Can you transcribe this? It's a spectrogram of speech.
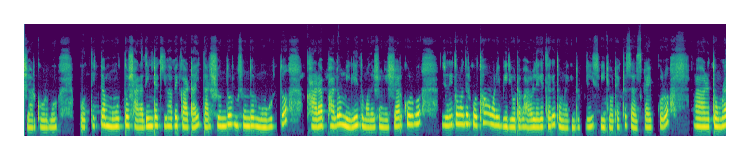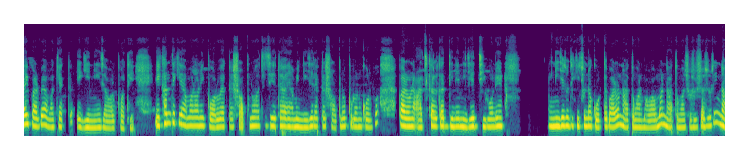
শেয়ার করব। প্রত্যেকটা মুহূর্ত সারাদিনটা কীভাবে কাটাই, তার সুন্দর সুন্দর মুহূর্ত, খারাপ, ভালো মিলিয়ে তোমাদের সঙ্গে শেয়ার করব। যদি তোমাদের কোথাও আমার এই ভিডিওটা ভালো লেগে থাকে, তোমরা কিন্তু প্লিজ ভিডিওটা একটা সাবস্ক্রাইব করো। আর তোমরাই পারবে আমাকে একটা এগিয়ে নিয়ে যাওয়ার পথে। এখান থেকে আমার অনেক বড় একটা স্বপ্ন আছে, যেটা আমি নিজের একটা স্বপ্ন পূরণ করব। কারণ আজকালকার দিনে নিজের জীবনের নিজে যদি কিছু না করতে পারো, না তোমার মা বাবা না তোমার শ্বশুর শাশুড়ি, না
